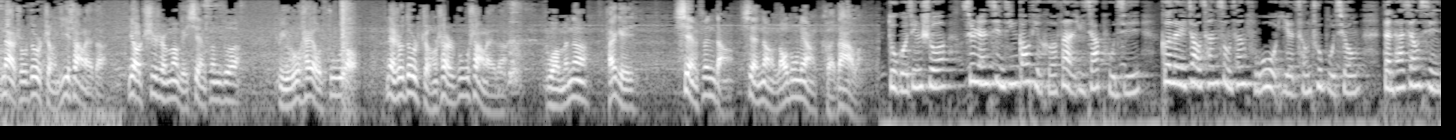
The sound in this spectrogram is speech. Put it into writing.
那时候都是整鸡上来的，要吃什么给现分割，比如还有猪肉。那时候都是整扇猪上来的，我们呢还给现分档现弄，劳动量可大了。杜国军说：“虽然现今高铁盒饭愈加普及，各类叫餐送餐服务也层出不穷，但他相信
